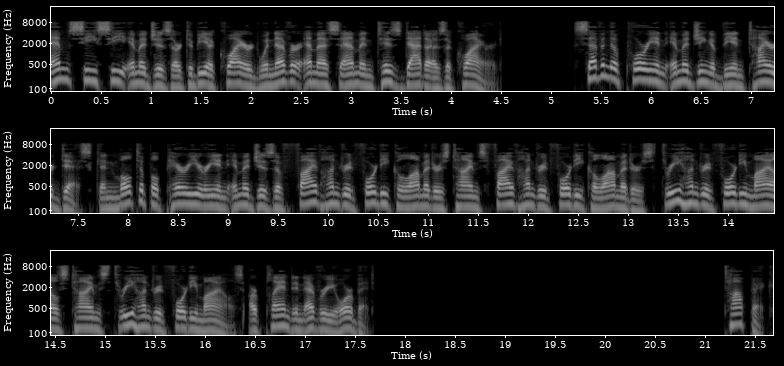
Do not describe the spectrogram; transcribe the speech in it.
MCC images are to be acquired whenever MSM and TIS data is acquired. 7 Apoapsis imaging of the entire disk and multiple perihelion images of 540 km times 540 km 340 miles times 340 miles are planned in every orbit. Topic:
